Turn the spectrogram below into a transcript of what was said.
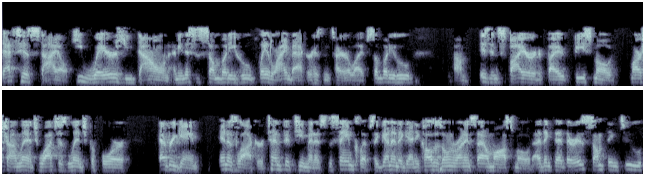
That's his style. He wears you down. I mean, this is somebody who played linebacker his entire life, somebody who um, is inspired by beast mode. Marshawn Lynch watches Lynch before every game in his locker, 10, 15 minutes, the same clips again and again. He calls his own running style Moss mode. I think that there is something to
